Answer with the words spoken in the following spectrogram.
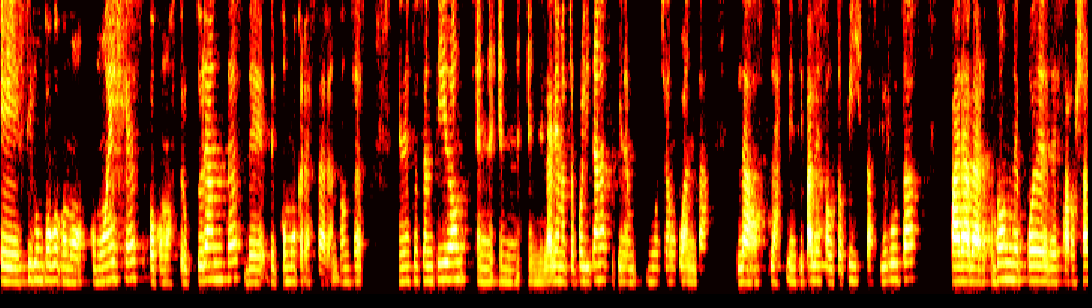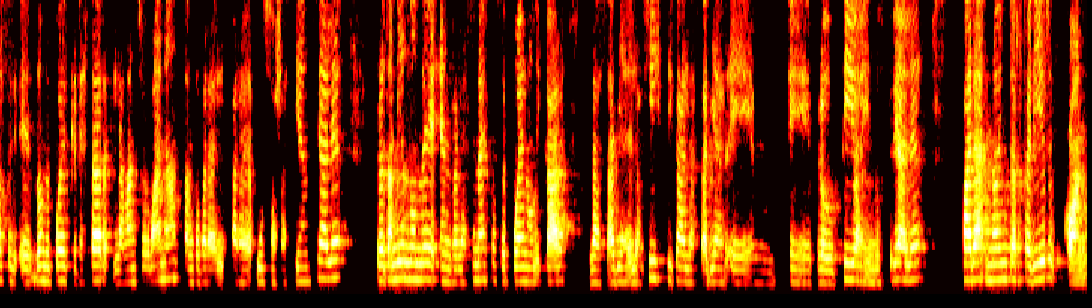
sirve un poco como, como, ejes o como estructurantes de, de cómo crecer. Entonces, en este sentido, en, el área metropolitana se tienen mucho en cuenta las, principales autopistas y rutas para ver dónde puede desarrollarse, eh, dónde puede crecer la mancha urbana, tanto para, para usos residenciales, pero también donde en relación a esto se pueden ubicar las áreas de logística, las áreas eh, productivas e industriales, para no interferir con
